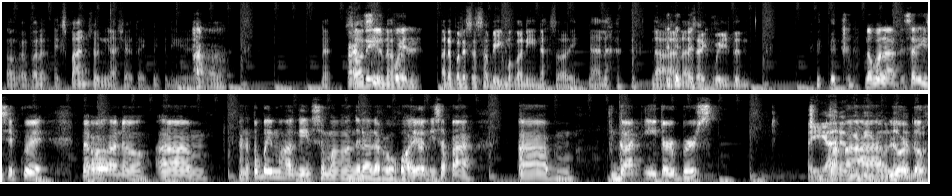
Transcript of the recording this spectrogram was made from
Okay, parang expansion nga siya technically. Oo. Na- Part sorry, ano, ano pala sasabihin mo kanina? Sorry, na na na, na segue dun. Nawala din sa isip ko eh. Pero ano, um, ano pa ba yung mga games sa mga nilalaro ko? Ayun, isa pa, um, God Eater Burst. Ayan, ang tsaka hindi ko Lord of,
